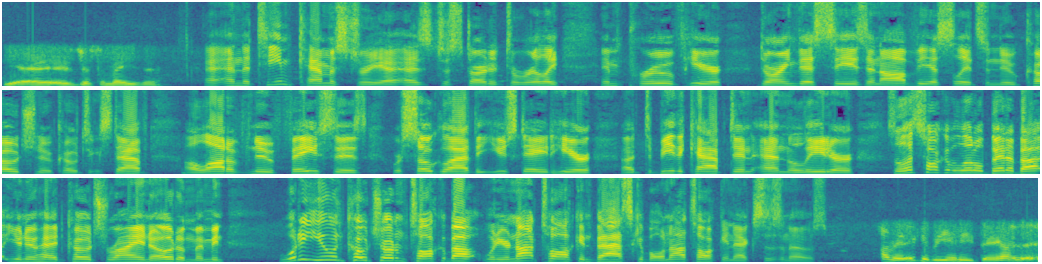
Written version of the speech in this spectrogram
yeah, it- it's just amazing. And the team chemistry has just started to really improve here during this season. Obviously, it's a new coach, new coaching staff, a lot of new faces. We're so glad that you stayed here uh, to be the captain and the leader. So let's talk a little bit about your new head coach, Ryan Odom. I mean, what do you and Coach Odom talk about when you're not talking basketball, not talking X's and O's? I mean, it could be anything. I,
